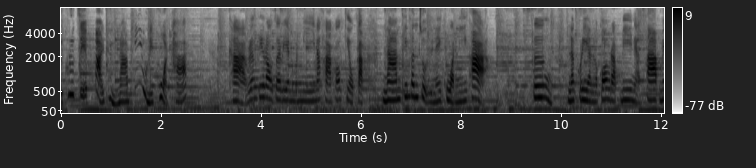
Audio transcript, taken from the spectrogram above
รือครูจิ๊บหมายถึงน้ำที่อยู่ในขวดคะค่ะ เรื่องที่เราจะเรียนวันนี้นะคะ ก็เกี่ยวกับน้ำที่บรรจุอยู่ในขวดนี้ค่ะ ซึ่งนักเรียนแล้วก็รับบี้เนี่ยทราบไหม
